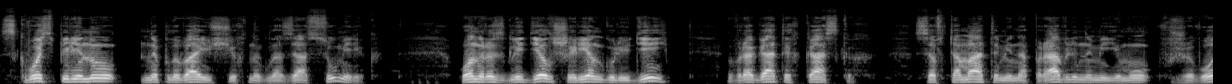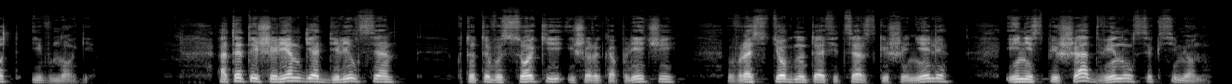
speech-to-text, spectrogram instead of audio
Сквозь пелену наплывающих на глаза сумерек он разглядел шеренгу людей в рогатых касках с автоматами, направленными ему в живот и в ноги. От этой шеренги отделился кто-то высокий и широкоплечий, в расстегнутой офицерской шинели, и не спеша двинулся к Семену.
